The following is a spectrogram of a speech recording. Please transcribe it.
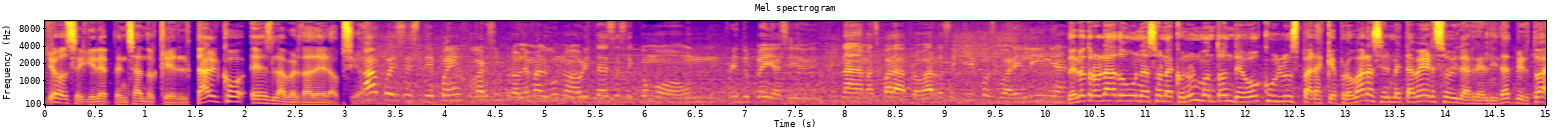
Yo seguiré pensando que el talco es la verdadera opción. Ah, pues este, pueden jugar sin problema alguno. Ahorita es así como un free to play, así nada más para probar los equipos, jugar en línea. Del otro lado, una zona con un montón de Oculus para que probaras el metaverso y la realidad virtual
